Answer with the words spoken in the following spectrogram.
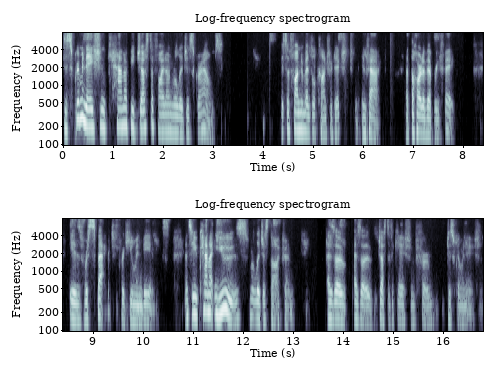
discrimination cannot be justified on religious grounds. It's a fundamental contradiction, in fact. at the heart of every faith is respect for human beings. And so you cannot use religious doctrine as a as a justification for discrimination.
